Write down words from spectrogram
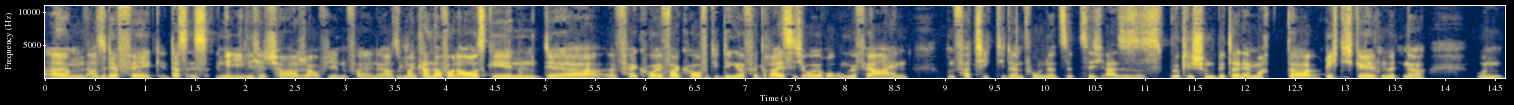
ähm, also der Fake, das ist eine ähnliche Charge auf jeden Fall. Ne? Also man kann davon ausgehen, der Verkäufer kauft die Dinger für 30 Euro ungefähr ein und vertickt die dann für 170. Also es ist wirklich schon bitter. Der macht da richtig Geld mit, ne? und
